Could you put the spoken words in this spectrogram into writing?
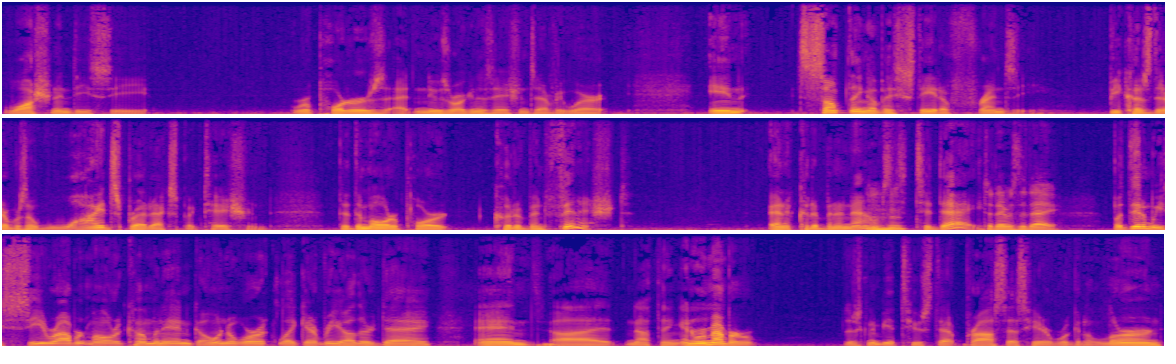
Washington D.C. Reporters at news organizations everywhere, in something of a state of frenzy, because there was a widespread expectation that the Mueller report could have been finished, and it could have been announced today. Today was the day. But then we see Robert Mueller coming in, going to work like every other day, and uh, nothing. And remember, there's going to be a two step process here. We're going to learn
